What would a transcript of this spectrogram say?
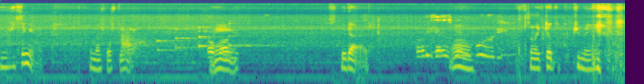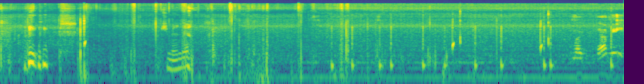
Where's the thing at? Who am I supposed to be? Oh, buddy. Who died? Buddy has Oh. been. Somebody killed the Gucci man. Gucci man down. I'm like, not me.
